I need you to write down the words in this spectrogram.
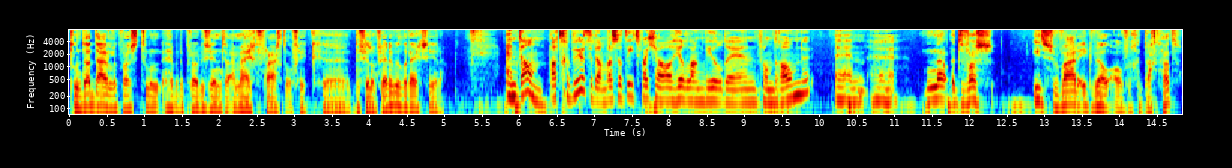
toen dat duidelijk was... toen hebben de producenten aan mij gevraagd... of ik eh, de film verder wilde regisseren. En dan? Wat gebeurt er dan? Was dat iets wat je al heel lang wilde en van droomde? En, eh, Nou, het was iets waar ik wel over gedacht had.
